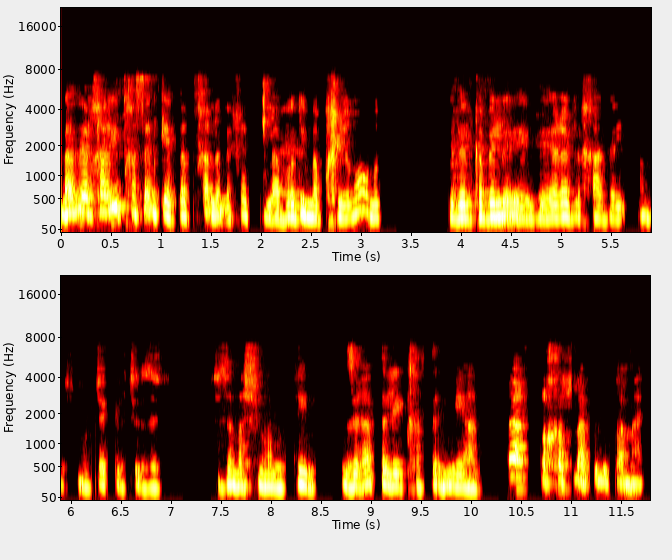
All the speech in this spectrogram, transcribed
ואז היא הלכה להתחסן, כי הייתה צריכה ללכת לעבוד עם הבחירות, כדי לקבל אה, בערב אחד 1,500 שקל, שזה, שזה משמעותי. היא רצה להתחסן מיד. לא חשבה אפילו פעמיים.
